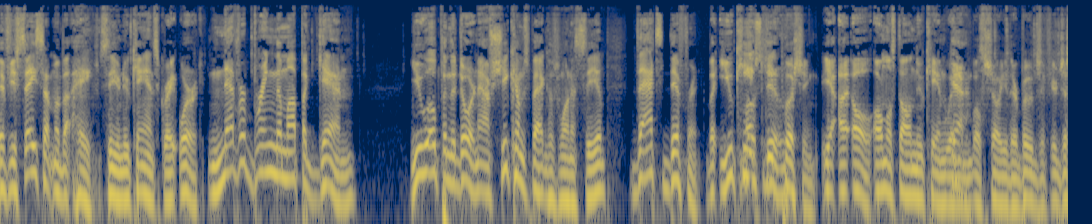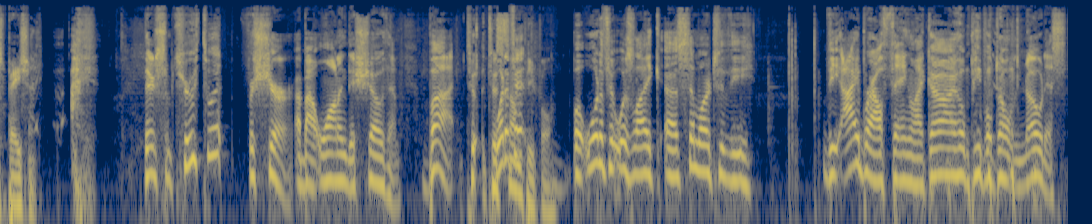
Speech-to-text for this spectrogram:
if you say something about, hey, see your new cans, great work, never bring them up again. You open the door. Now, if she comes back and goes, want to see him, that's different. But you can't Most keep do. pushing. Yeah. Uh, oh, almost all new can women Yeah. will show you their boobs if you're just patient. There's some truth to it for sure about wanting to show them, but To, to what some if it, people. But what if it was like uh, similar to the the eyebrow thing? Like, oh, I hope people don't notice.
